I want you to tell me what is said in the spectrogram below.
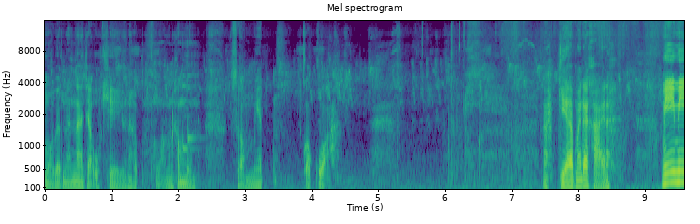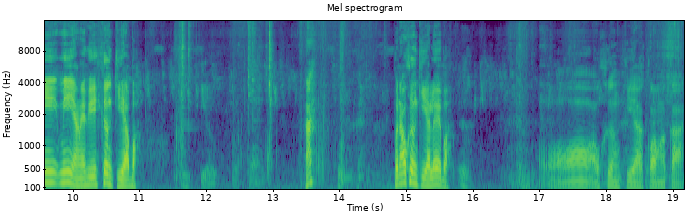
หัวแบบนั้นน่าจะโอเคอยู่นะครับ หัวมันข้างบนสองเมตรกว่ากว่าๆอะเกียร์ไม่ได้ขายนะ มีมีมีอย่างไรพี่เครื่องเกียร์บ่เกี่ยวกล่องฮะ เพิ่นเอาเครื่องเกียร์เลยบ่เอออ๋อเอาเครื่องเกียร์กรองอากาศ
